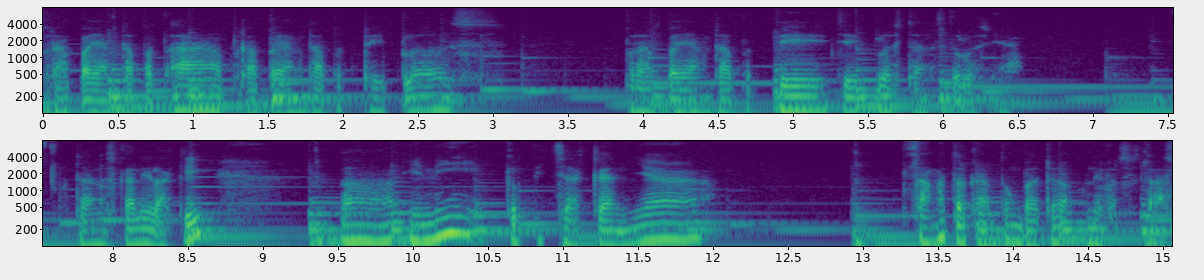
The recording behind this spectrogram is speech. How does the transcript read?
Berapa yang dapat A, berapa yang dapat B plus, berapa yang dapat B, C plus dan seterusnya. Dan sekali lagi, uh, ini kebijakannya sangat tergantung pada universitas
